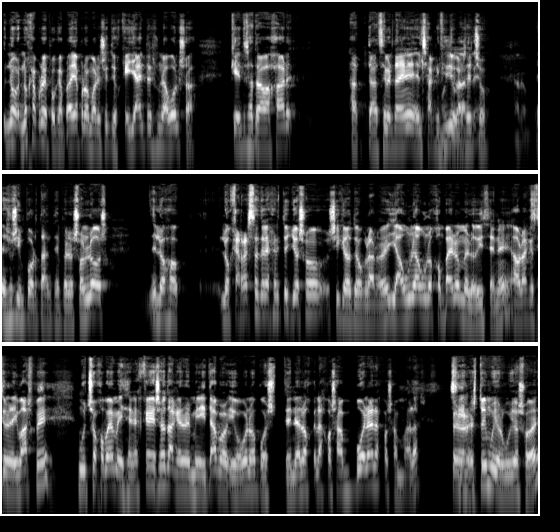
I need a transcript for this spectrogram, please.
No, no es que apruebes, porque ya por varios sitios, que ya entres en una bolsa, que entres a trabajar, te hace ver también el sacrificio que has hecho. Eso es importante, pero son los, los, los que arrastran del ejército, yo eso sí que lo tengo claro. ¿eh? Y aún algunos compañeros me lo dicen. ¿eh? Ahora que estoy en el IBASPE, muchos jóvenes me dicen, es que eso nota que eres militar. Y digo, bueno, pues tener las cosas buenas y las cosas malas. Pero estoy muy orgulloso ¿eh?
